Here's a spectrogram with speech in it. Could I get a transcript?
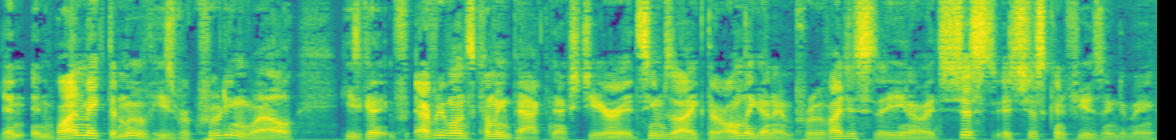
And, and why make the move? He's recruiting well. He's. Everyone's coming back next year. It seems like they're only going to improve. I just, you know, it's just it's just confusing to me.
